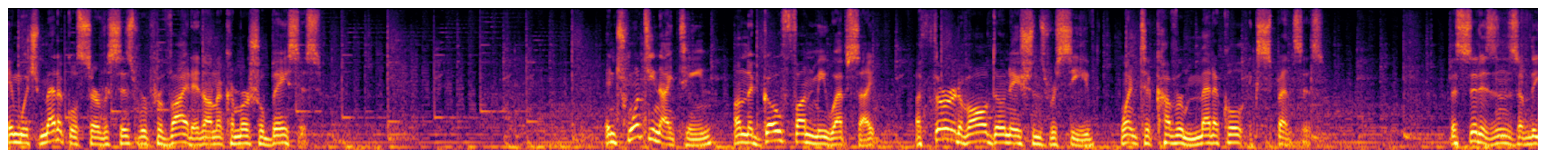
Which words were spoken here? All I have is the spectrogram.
in which medical services were provided on a commercial basis. In 2019, on the GoFundMe website, a third of all donations received went to cover medical expenses. The citizens of the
